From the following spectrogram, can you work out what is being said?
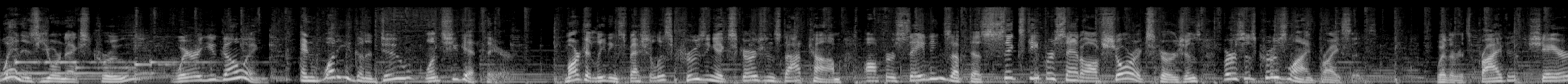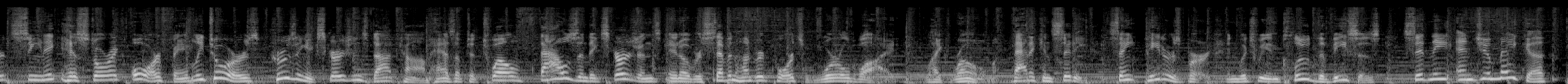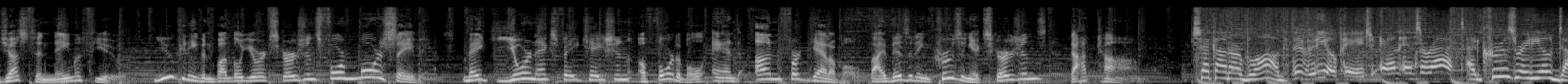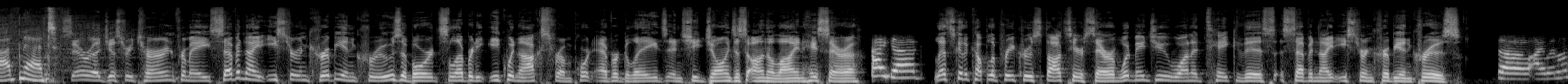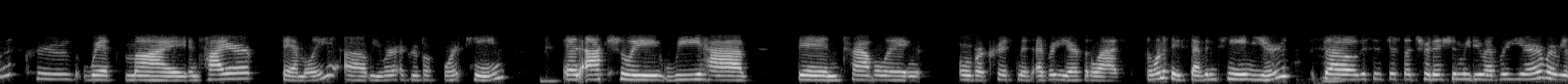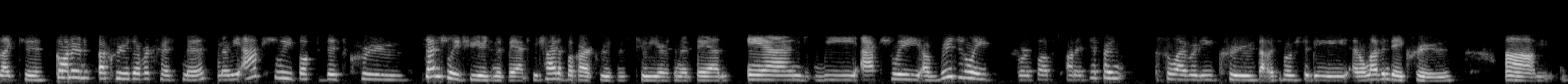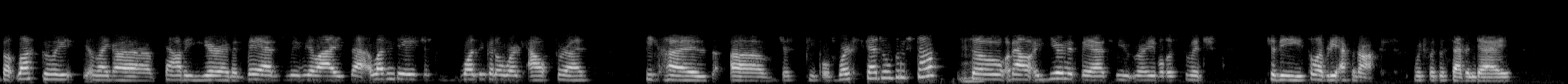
When is your next cruise? Where are you going? And what are you going to do once you get there? Market leading specialist cruisingexcursions.com offers savings up to 60% offshore excursions versus cruise line prices. Whether it's private, shared, scenic, historic, or family tours, cruisingexcursions.com has up to 12,000 excursions in over 700 ports worldwide, like Rome, Vatican City, St. Petersburg, in which we include the visas, Sydney, and Jamaica, just to name a few. You can even bundle your excursions for more savings. Make your next vacation affordable and unforgettable by visiting cruisingexcursions.com. Check out our blog, the video page, and interact at cruiseradio.net. Sarah just returned from a seven night Eastern Caribbean cruise aboard Celebrity Equinox from Port Everglades, and she joins us on the line. Hey, Sarah. Hi, Doug. Let's get a couple of pre cruise thoughts here, Sarah. What made you want to take this seven night Eastern Caribbean cruise? So, I went on this cruise with my entire family. Uh, we were a group of 14, and actually, we have been traveling over Christmas every year for the last, I want to say 17 years. So this is just a tradition we do every year where we like to go on a cruise over Christmas. And we actually booked this cruise essentially two years in advance. We try to book our cruises two years in advance. And we actually originally were booked on a different celebrity cruise that was supposed to be an 11 day cruise. Um, but luckily, like uh, about a year in advance, we realized that 11 days just wasn't going to work out for us because of just people's work schedules and stuff. Mm-hmm. So about a year in advance, we were able to switch to the Celebrity Equinox, which was a seven day.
